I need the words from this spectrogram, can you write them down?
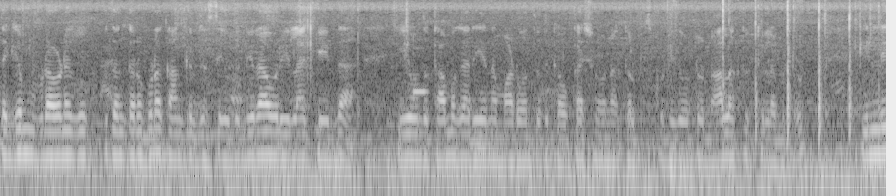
ತೆಗ್ಗೆಮ್ಮ ಬಡಾವಣೆಗೂ ತನಕನೂ ಕೂಡ ಕಾಂಕ್ರೀಟ್ ರಸ್ತೆ. ಇವತ್ತು ನೀರಾವರಿ ಇಲಾಖೆಯಿಂದ ಈ ಒಂದು ಕಾಮಗಾರಿಯನ್ನು ಮಾಡುವಂಥದಕ್ಕೆ ಅವಕಾಶವನ್ನು ಕಲ್ಪಿಸಿಕೊಟ್ಟಿದ್ದು ಒಟ್ಟು ನಾಲ್ಕು ಕಿಲೋಮೀಟ್ರು. ಇಲ್ಲಿ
